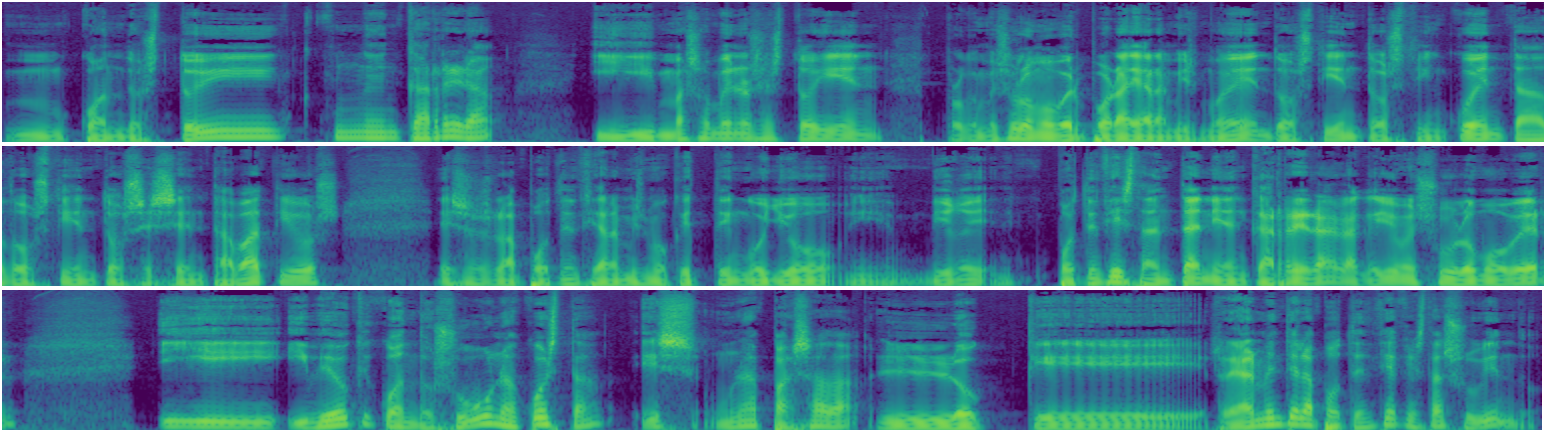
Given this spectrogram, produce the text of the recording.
mm, cuando estoy en carrera, y más o menos estoy en, porque me suelo mover por ahí ahora mismo, ¿eh? 250, 260 vatios, eso es la potencia ahora mismo que tengo yo, potencia instantánea en carrera, la que yo me suelo mover, y, veo que cuando subo una cuesta es una pasada lo que realmente la potencia que está subiendo,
